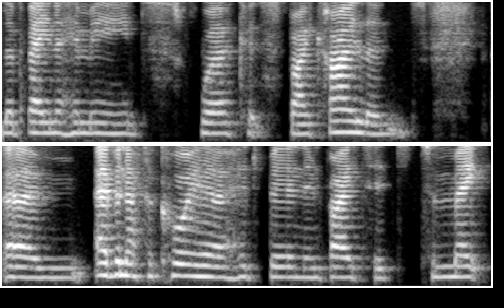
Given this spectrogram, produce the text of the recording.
Lubaina Himid's work at Spike Island. Um, Evan Ifekoya had been invited to make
